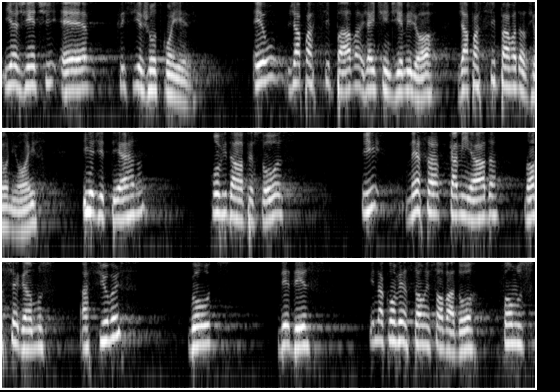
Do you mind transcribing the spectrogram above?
e a gente é, crescia junto com ele. Eu já participava, já entendia melhor, já participava das reuniões, ia de terno, convidava pessoas e nessa caminhada nós chegamos a Silvers, Golds, DDs e na convenção em Salvador fomos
